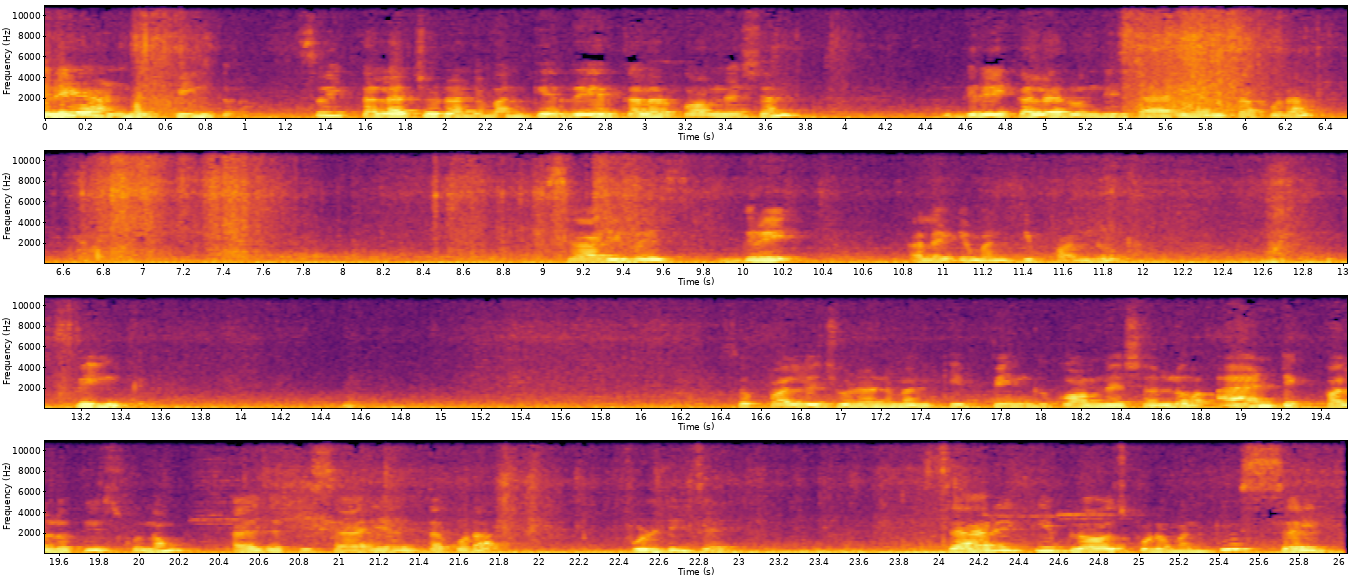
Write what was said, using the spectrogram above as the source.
Grey and pink. So ఈ కలర్ చూడండి మనకి rare colour combination. Grey colour ఉంది శారీ అంతా కూడా. Sari wise grey. అలాగే మనకి పళ్ళు. పింక్ సో పళ్ళు చూడండి మనకి పింక్ కాంబినేషన్లో యాంటిక్ పళ్ళు తీసుకున్నాం. అది శారీ అంతా కూడా ఫుల్ డిజైన్ శారీకి బ్లౌజ్ కూడా మనకి సెల్ఫ్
